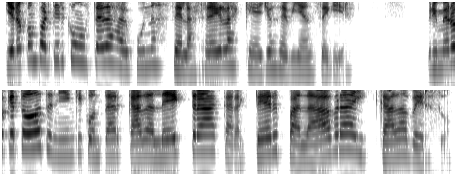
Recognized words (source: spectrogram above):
quiero compartir con ustedes algunas de las reglas que ellos debían seguir. Primero que todo, tenían que contar cada letra, carácter, palabra y cada verso.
